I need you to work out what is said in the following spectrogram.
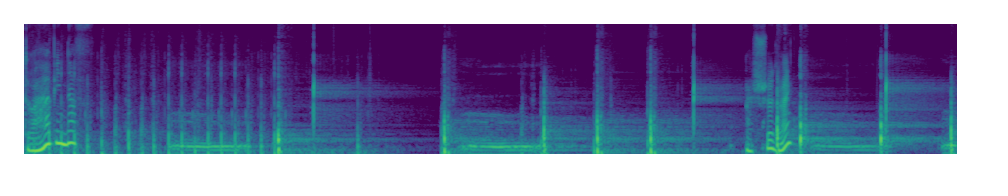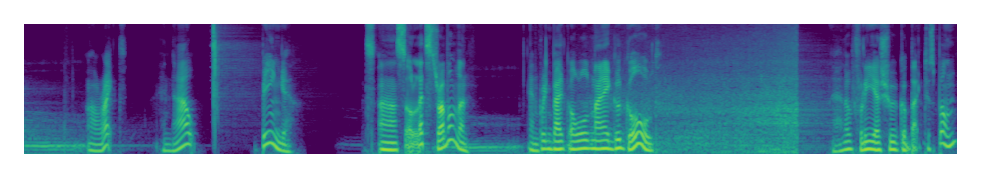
Do I have enough? I should, right? Alright. And now, Bing. Uh, so let's travel then. And bring back all my good gold. And hopefully I should go back to spawn.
